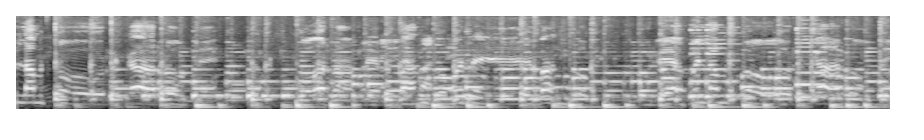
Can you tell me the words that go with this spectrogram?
হইলাম তোর কারণে পরাণের বান্ধব রে বান্ধব বুড়িয়া হইলাম তোর কারণে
